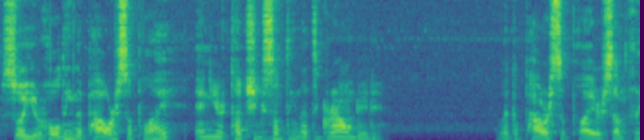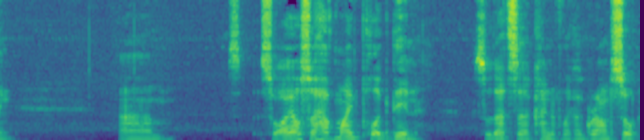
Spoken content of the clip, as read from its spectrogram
So you're holding the power supply and you're touching something that's grounded. Like a power supply or something. Um, so I also have mine plugged in. So that's a kind of like a ground. So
